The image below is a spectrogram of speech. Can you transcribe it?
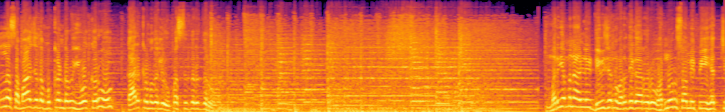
ಎಲ್ಲ ಸಮಾಜದ ಮುಖಂಡರು, ಯುವಕರು ಕಾರ್ಯಕ್ರಮದಲ್ಲಿ ಉಪಸ್ಥಿತರಿದ್ದರು. ಮರಿಯಮ್ಮನಹಳ್ಳಿ ಡಿವಿಜನ್ ವರದಿಗಾರರು ಹೊನ್ನೂರು ಸ್ವಾಮಿ ಪಿಎಚ್,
